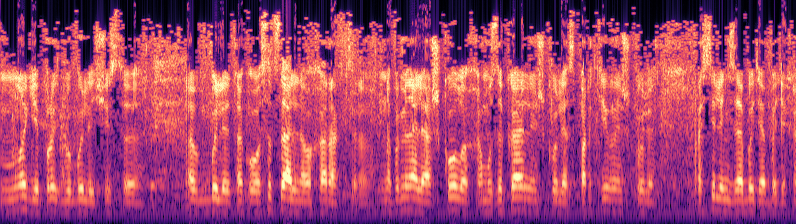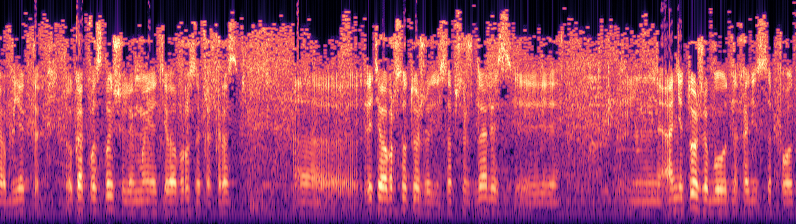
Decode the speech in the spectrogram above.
многие просьбы были чисто, э, были такого социального характера. Напоминали о школах, о музыкальной школе, о спортивной школе. Просили не забыть об этих объектах. Ну, как вы слышали, мы эти вопросы как раз, э, эти вопросы тоже здесь обсуждались. И они тоже будут находиться под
